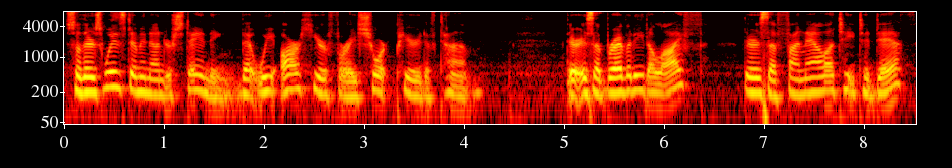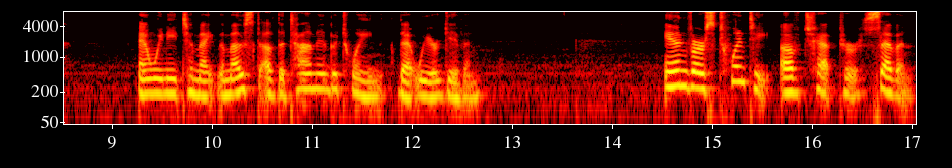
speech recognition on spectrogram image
So there's wisdom in understanding that we are here for a short period of time. There is a brevity to life, there is a finality to death, and we need to make the most of the time in between that we are given in verse 20 of chapter 7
